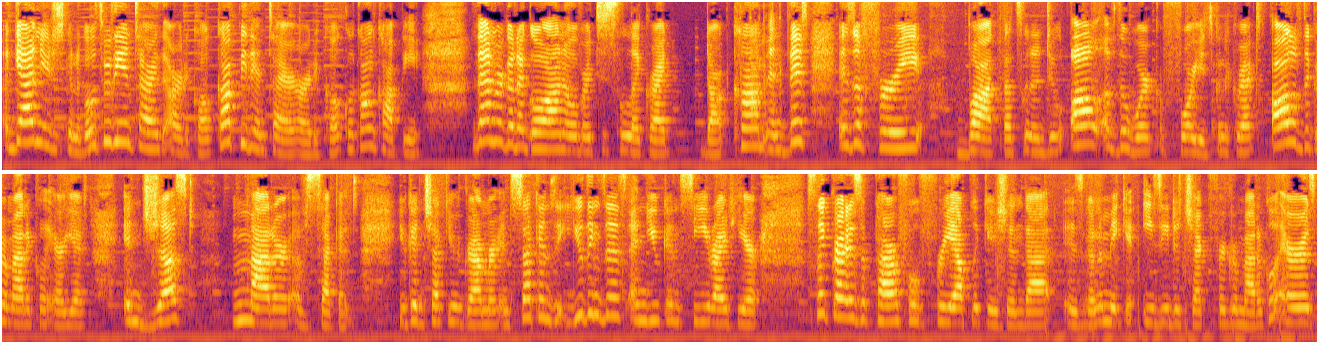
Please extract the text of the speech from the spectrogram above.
Again, you're just going to go through the entire article, copy the entire article, click on copy. Then we're going to go on over to slickwrite.com and this is a free bot that's going to do all of the work for you. It's going to correct all of the grammatical errors in just matter of seconds. You can check your grammar in seconds using this and you can see right here SlickWrite is a powerful free application that is going to make it easy to check for grammatical errors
